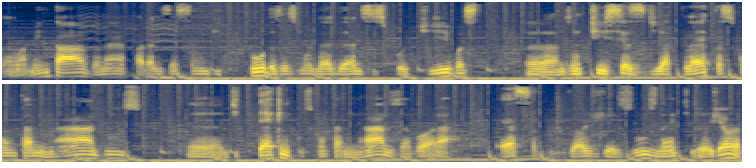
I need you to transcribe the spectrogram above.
é lamentável, né? A paralisação de todas as modalidades esportivas, uh, notícias de atletas contaminados, é, de técnicos contaminados, agora essa do Jorge Jesus, né, que hoje é,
